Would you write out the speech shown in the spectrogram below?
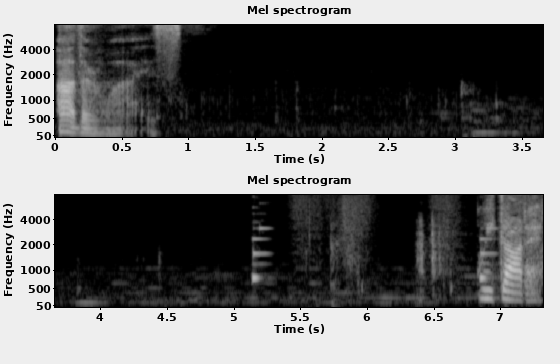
Otherwise... We got it.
